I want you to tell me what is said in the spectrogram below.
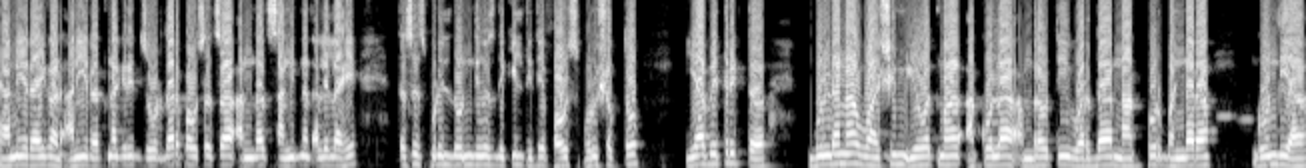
ठाणे रायगड आणि रत्नागिरीत जोरदार पावसाचा अंदाज सांगितण्यात आलेला आहे. तसेच पुढील दोन दिवस देखील तिथे पाऊस पडू शकतो. या व्यतिरिक्त बुलढाणा वाशिम यवतमाळ अकोला अमरावती वर्धा नागपूर भंडारा गोंदिया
